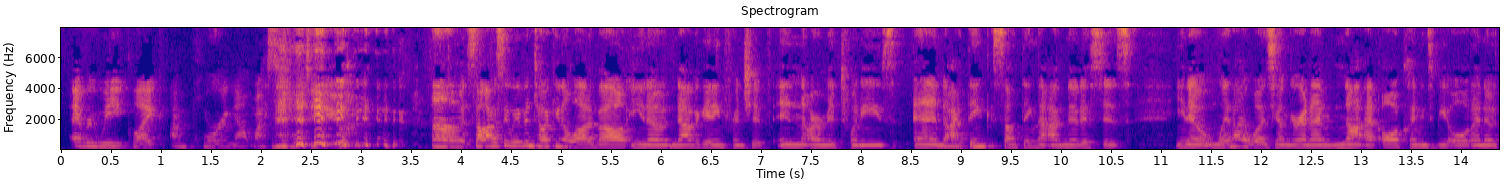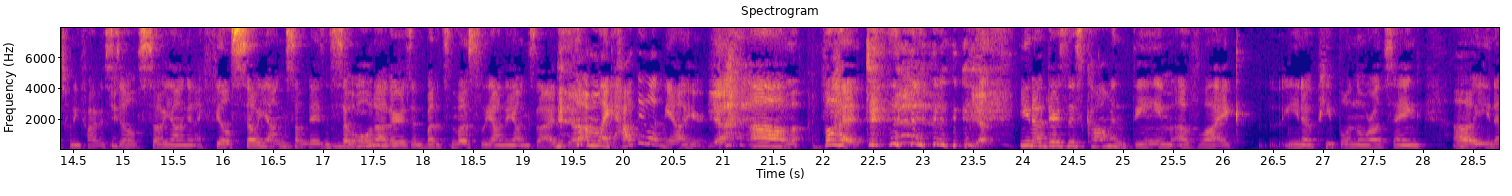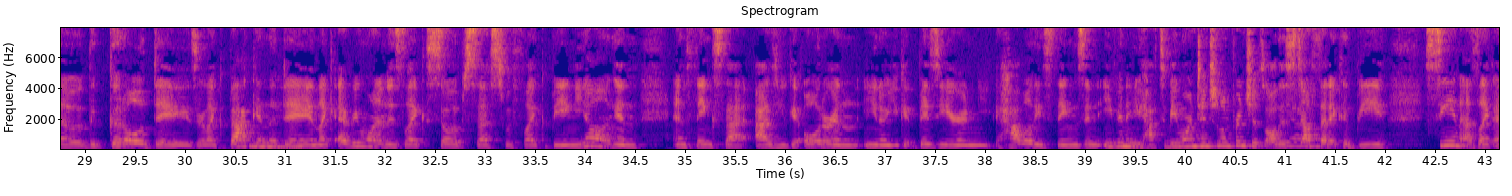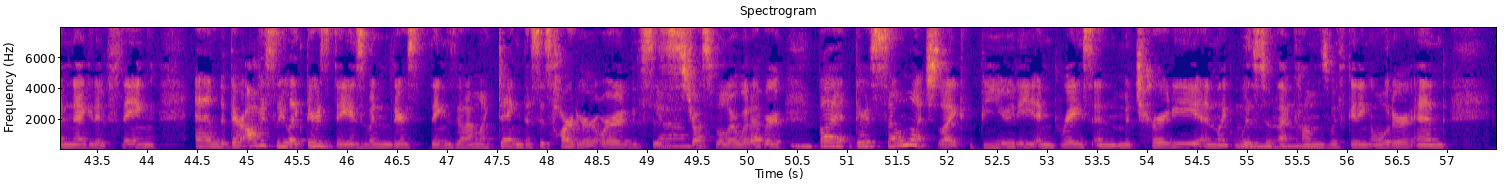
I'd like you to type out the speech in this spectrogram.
every week like i'm pouring out myself to you Um, so obviously we've been talking a lot about you know navigating friendship in our mid twenties, and Mm-hmm. I think something that I've noticed is, you know, when I was younger, and I'm not at all claiming to be old. I know 25 is still so young, and I feel so young some days and so old others, and but it's mostly on the young side. I'm like, how'd they let me out here? Yeah. Um, but Yeah. you know, there's this common theme of like, you know, people in the world saying, oh, you know, the good old days or like back in the mm-hmm. day. And like everyone is like so obsessed with like being young and, and thinks that as you get older and, you know, you get busier and you have all these things and even if you have to be more intentional in friendships, all this Yeah. stuff that it could be seen as like a negative thing. And there obviously like there's days when there's things that I'm like, dang, this is harder or this is Yeah. stressful or whatever. Mm-hmm. But there's so much like beauty and grace and maturity and like wisdom that mm-hmm. comes with getting older and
